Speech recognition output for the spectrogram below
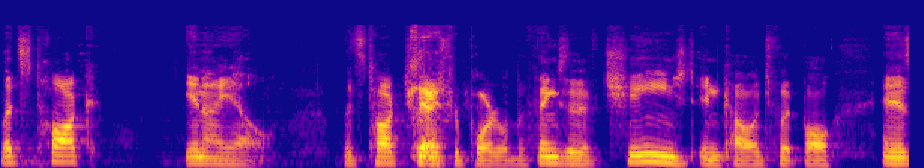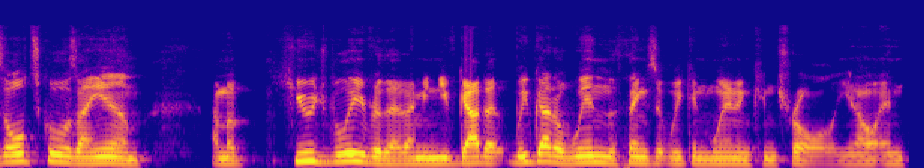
let's talk NIL. Let's talk transfer okay. portal, the things that have changed in college football. And as old school as I am, I'm a huge believer that I mean you've got to we've got to win the things that we can win and control, you know, and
